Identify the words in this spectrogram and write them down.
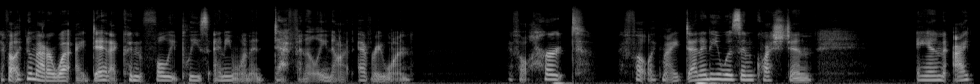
I felt like no matter what I did, I couldn't fully please anyone and definitely not everyone. I felt hurt. I felt like my identity was in question. And I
